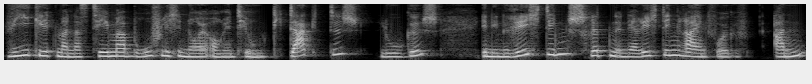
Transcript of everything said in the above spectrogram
wie geht man das Thema berufliche Neuorientierung didaktisch, logisch, in den richtigen Schritten, in der richtigen Reihenfolge an.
